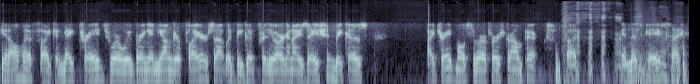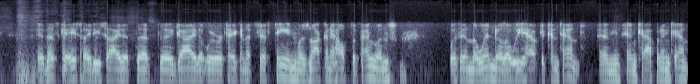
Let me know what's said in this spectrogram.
you know, if I can make trades where we bring in younger players, that would be good for the organization because I trade most of our first round picks. But in this case, I, in this case, I decided that the guy that we were taking at 15 was not going to help the Penguins within the window that we have to contend, and and Kapanen can.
